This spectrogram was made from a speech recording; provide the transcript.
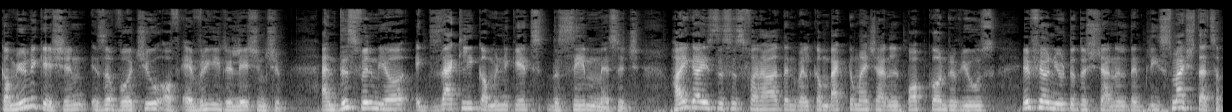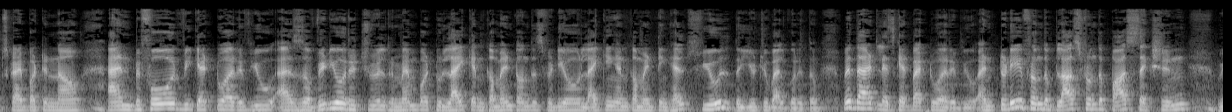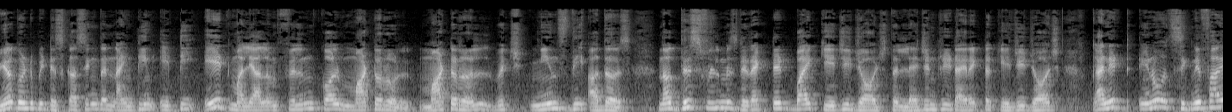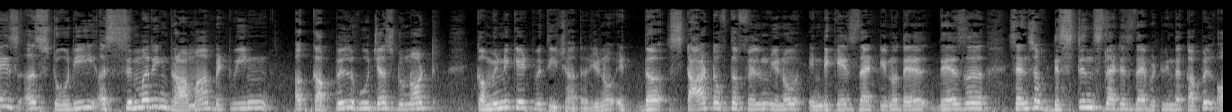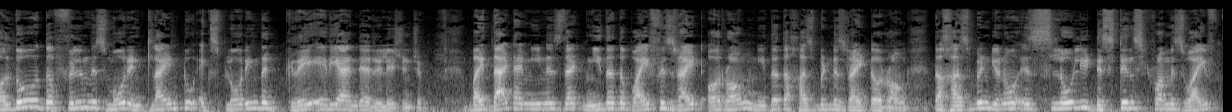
Communication is a virtue of every relationship, and this film here exactly communicates the same message. Hi guys, this is Farhad and welcome back to my channel Popcorn Reviews. If you're new to this channel, then please smash that subscribe button now. And before we get to our review, as a video ritual, remember to like and comment on this video. Liking and commenting helps fuel the YouTube algorithm. With that, let's get back to our review. And today, from the Blast from the Past section, we are going to be discussing the 1988 Malayalam film called Mattoral. Mattoral, which means the others. Now, this film is directed by KG George, the legendary director KG George, and it you know signifies a story, a simmering drama between a couple who just do not communicate with each other you know. It the start of the film you know indicates that you know there there's a sense of distance that is there between the couple although the film is more inclined to exploring the gray area in their relationship by that i mean is that neither the wife is right or wrong neither the husband is right or wrong. The husband you know is slowly distanced from his wife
